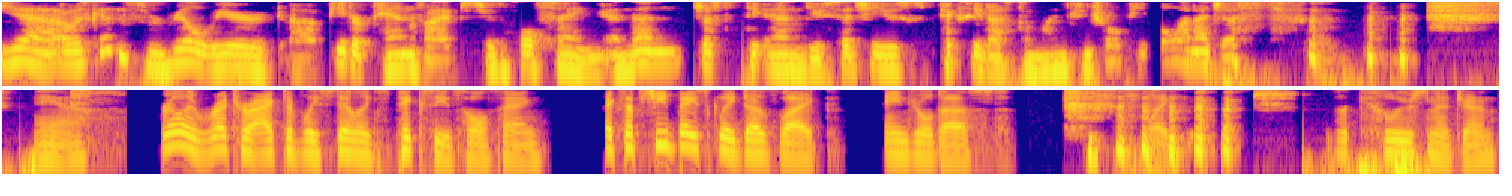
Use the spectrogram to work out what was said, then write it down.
Yeah, I was getting some real weird uh, Peter Pan vibes through the whole thing, and then just at the end, you said she uses pixie dust to mind control people, and I just yeah, really retroactively stealing Pixie's whole thing. Except she basically does like angel dust. like it's, it's a hallucinogen.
